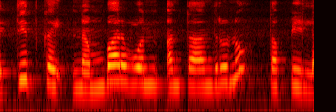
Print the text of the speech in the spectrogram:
ಎತ್ತಿದ ಕೈ. ನಂಬರ್ ಒನ್ ಅಂತ ಅಂದ್ರೂ ತಪ್ಪಿಲ್ಲ.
